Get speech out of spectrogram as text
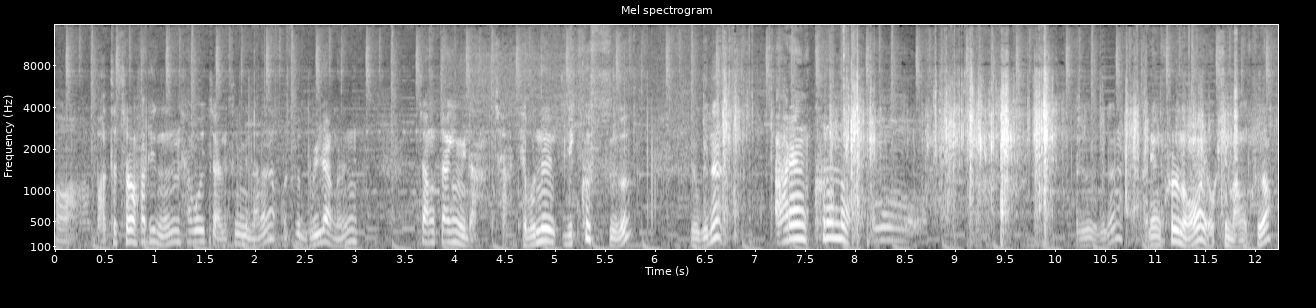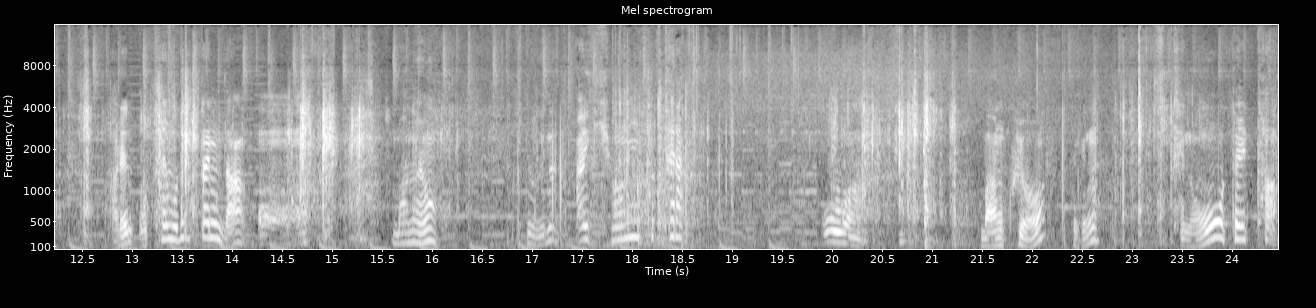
어, 마트처럼 할인은 하고 있지 않습니다만 어쨌든 물량은 짱짱입니다. 자, 대본은 니쿠스. 여기는 아렌 크로노. 오. 그리고 여기는 아렌 크로노 역시 많고요. 아렌 오타이모도 있답니다. 어, 많아요. 여기는 아이키온 호테라. 우와. 많고요. 여기는 테노 데이터.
